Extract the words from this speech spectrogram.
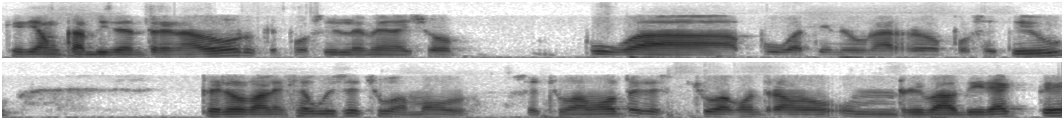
que hi ha un canvi d'entrenador, que possiblement això puga, puga tenir un arreu positiu, però el València avui se juga molt. Se juga molt perquè se juga contra un rival directe.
